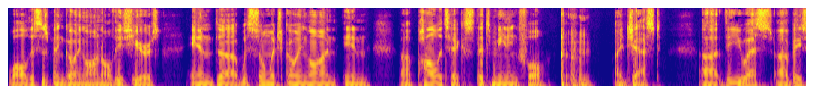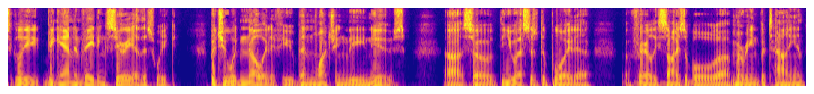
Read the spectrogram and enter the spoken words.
while this has been going on all these years, and uh, with so much going on in uh, politics that's meaningful, I jest. Uh, the U.S. Uh, basically began invading Syria this week, but you wouldn't know it if you've been watching the news. Uh, so the U.S. has deployed a, a fairly sizable uh, Marine battalion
